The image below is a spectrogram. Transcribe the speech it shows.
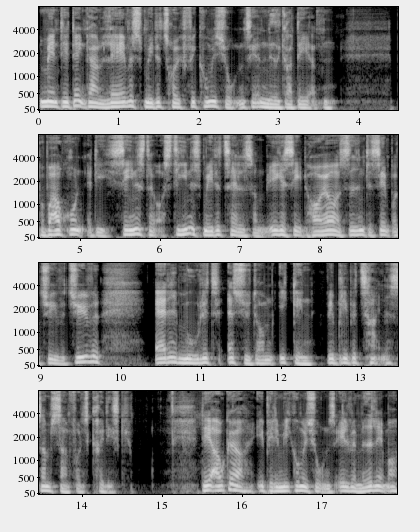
men det dengang lave smittetryk fik kommissionen til at nedgradere den. På baggrund af de seneste og stigende smittetal, som ikke er set højere siden december 2020, er det muligt, at sygdommen igen vil blive betegnet som samfundskritisk. Det afgør Epidemikommissionens 11 medlemmer.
